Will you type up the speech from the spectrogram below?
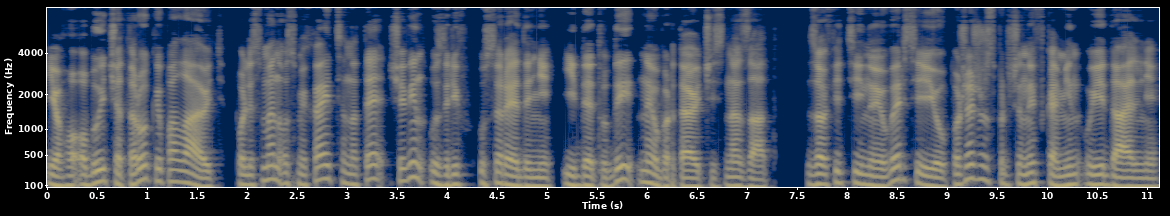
Його обличчя та руки палають. Полісмен усміхається на те, що він узрів усередині і йде туди, не обертаючись назад. За офіційною версією, пожежу спричинив камін у їдальні.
